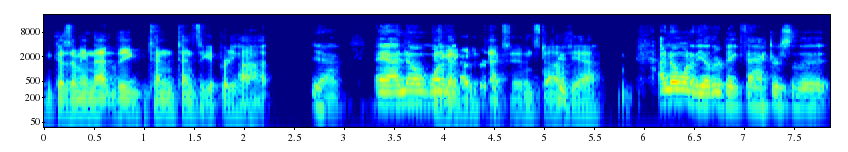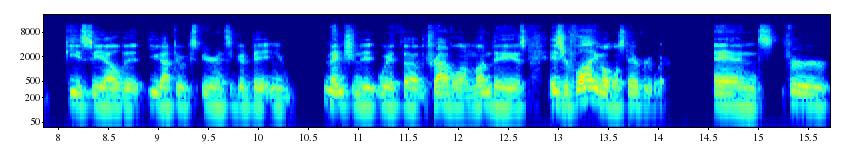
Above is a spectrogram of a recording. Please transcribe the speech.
Because I mean, that league tend, tends to get pretty hot. Yeah, and I know one. You got to go to Texas and stuff. Yeah, I know one of the other big factors of the PCL that you got to experience a good bit, and you mentioned it with uh, the travel on Mondays, is you're flying almost everywhere. And for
